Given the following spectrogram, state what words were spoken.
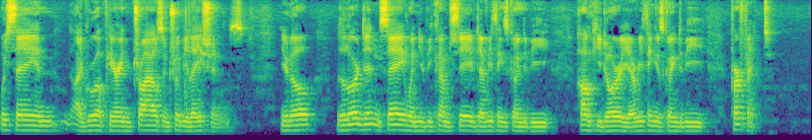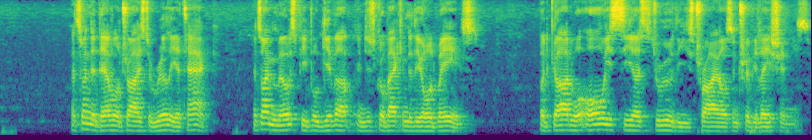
We say, and I grew up hearing trials and tribulations. You know, the Lord didn't say when you become saved, everything's going to be honky dory, everything is going to be perfect. That's when the devil tries to really attack. That's why most people give up and just go back into the old ways. But God will always see us through these trials and tribulations.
